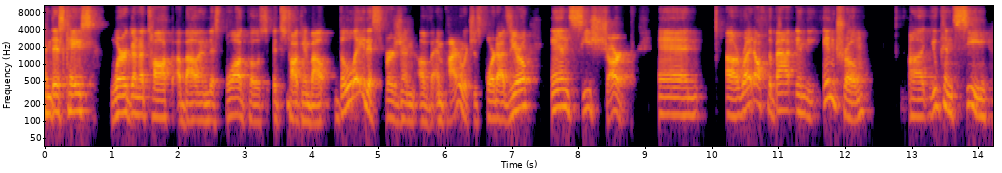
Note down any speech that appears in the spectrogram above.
in this case, we're going to talk about in this blog post, it's talking about the latest version of Empire, which is 4.0 and C Sharp. And uh, right off the bat in the intro, uh, you can see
